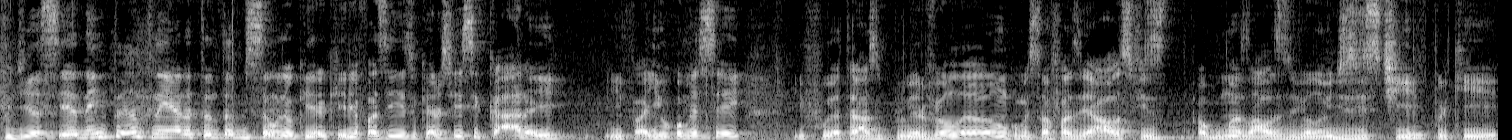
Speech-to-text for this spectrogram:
podia ser nem tanto, nem era tanta ambição, eu queria, queria fazer isso, eu quero ser esse cara aí. E aí eu comecei, e fui atrás do primeiro violão, comecei a fazer aulas, fiz algumas aulas de violão e desisti, porque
